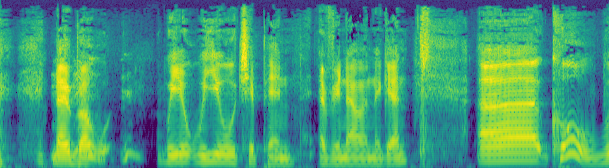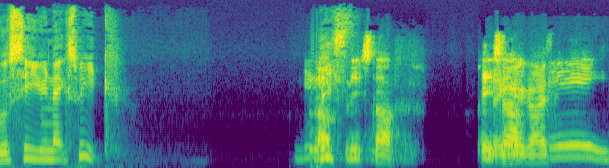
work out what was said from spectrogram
no, but we we all chip in every now and again. Uh, cool. We'll see you next week. Lovely stuff. Peace Take out. care, guys. Peace.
